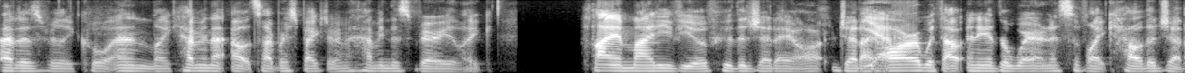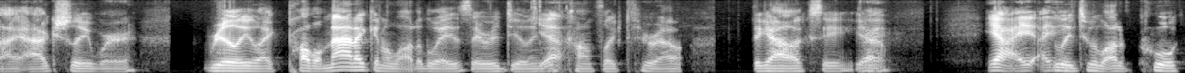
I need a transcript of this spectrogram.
That is really cool. And like having that outside perspective and having this very like high and mighty view of who the Jedi are Jedi Yeah. are without any of the awareness of like how the Jedi actually were really like problematic in a lot of the ways they were dealing Yeah. with conflict throughout the galaxy. Yeah. Right. Yeah, I, I Lead to a lot of cool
